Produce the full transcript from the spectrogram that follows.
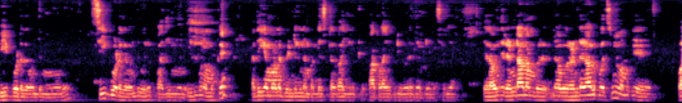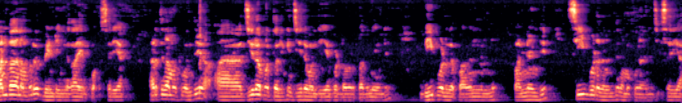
பி போர்டில் வந்து மூணு சி போர்டில் வந்து ஒரு பதிமூணு. இதுவும் நமக்கு அதிகமான பெண்டிங் நம்பர் லிஸ்ட்டில் தான் இருக்குது பார்க்கலாம் எப்படி வருது அப்படின்னு சரியா? இதில் வந்து ரெண்டாம் நம்பர் நான் ஒரு ரெண்டு நாள் போச்சுன்னா நமக்கு ஒன்பதாம் நம்பரும் பெண்டிங்கில் தான் இருக்கும் சரியா? அடுத்து நமக்கு வந்து ஜீரோ பொறுத்த வரைக்கும் ஜீரோ வந்து ஏற்பட்ட ஒரு பதினேழு. பி போர்டில் பதினொன்று பன்னெண்டு சி போர்டில் வந்து நமக்கு ஒரு அஞ்சு. சரியா?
